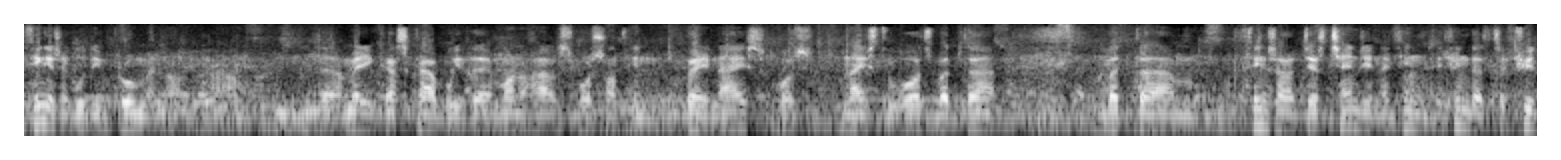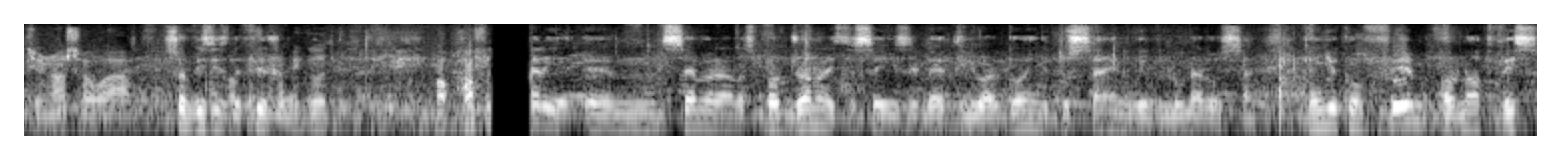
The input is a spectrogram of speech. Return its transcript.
think is a good improvement. No, um, the America's Cup with the monohulls was something very nice. Was nice to watch, but uh, but. Um, things are just changing. I think I think that's the future, no? So uh, so this is the future. Be good. Well, hopefully. Um, several sport journalists say that you are going to sign with Luna Rossa. Can you confirm or not this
